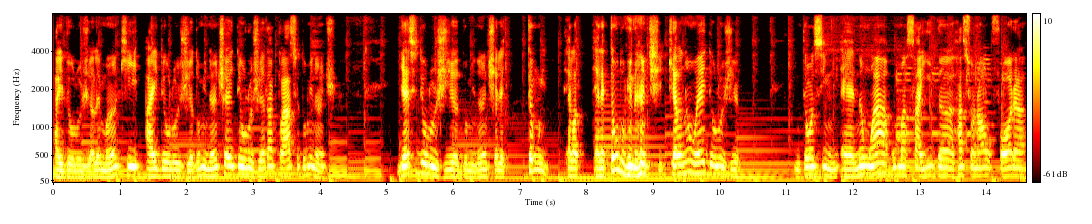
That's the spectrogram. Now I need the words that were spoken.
A Ideologia Alemã que a ideologia dominante é a ideologia da classe dominante. E essa ideologia dominante, ela é tão, ela, ela é tão dominante que ela não é ideologia. Então, assim, é, não há uma saída racional fora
